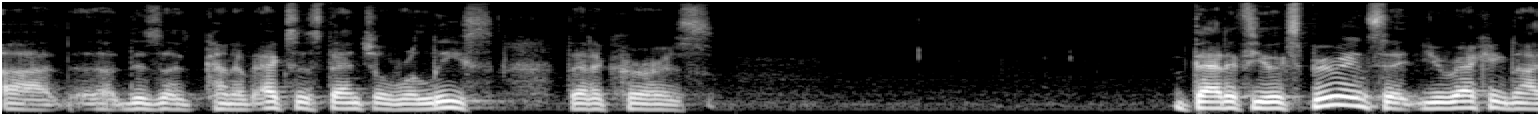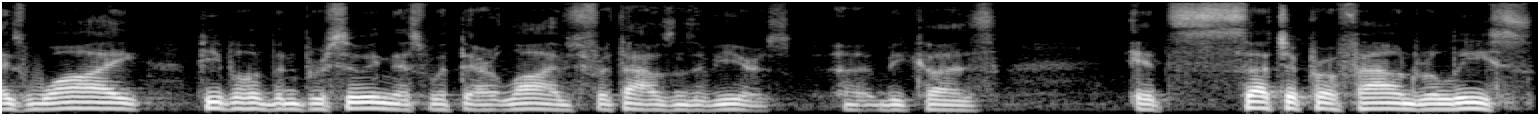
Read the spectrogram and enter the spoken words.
uh, there's a kind of existential release that occurs. That if you experience it, you recognize why people have been pursuing this with their lives for thousands of years, uh, because it's such a profound release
